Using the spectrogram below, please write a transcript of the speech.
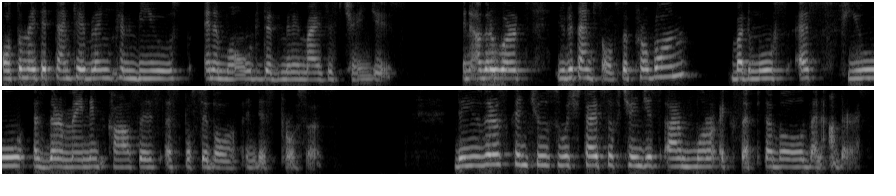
automated timetabling can be used in a mode that minimizes changes. In other words, Unitime solves the problem, but moves as few as the remaining classes as possible in this process. The users can choose which types of changes are more acceptable than others.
